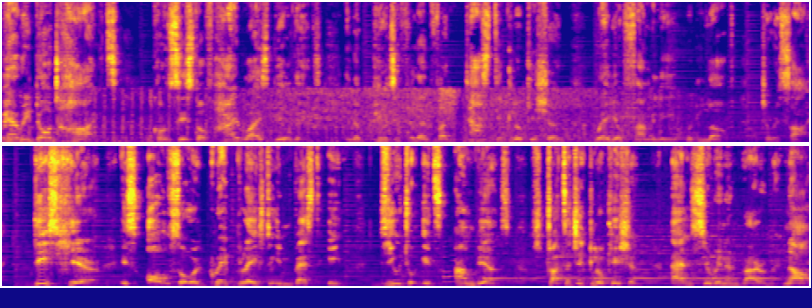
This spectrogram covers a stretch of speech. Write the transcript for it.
Peridot Heights consists of high-rise buildings in a beautiful and fantastic location where your family would love to reside. This here is also a great place to invest in due to its ambience, strategic location and serene environment. Now,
